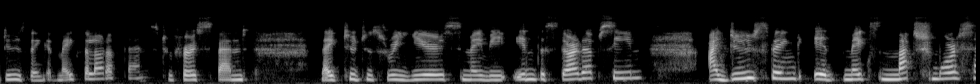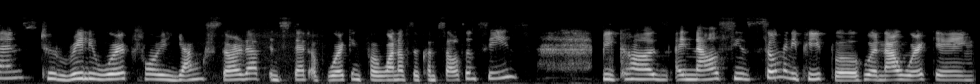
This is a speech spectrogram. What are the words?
do think it makes a lot of sense to first spend like two to three years maybe in the startup scene. I do think it makes much more sense to really work for a young startup instead of working for one of the consultancies because I now see so many people who are now working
